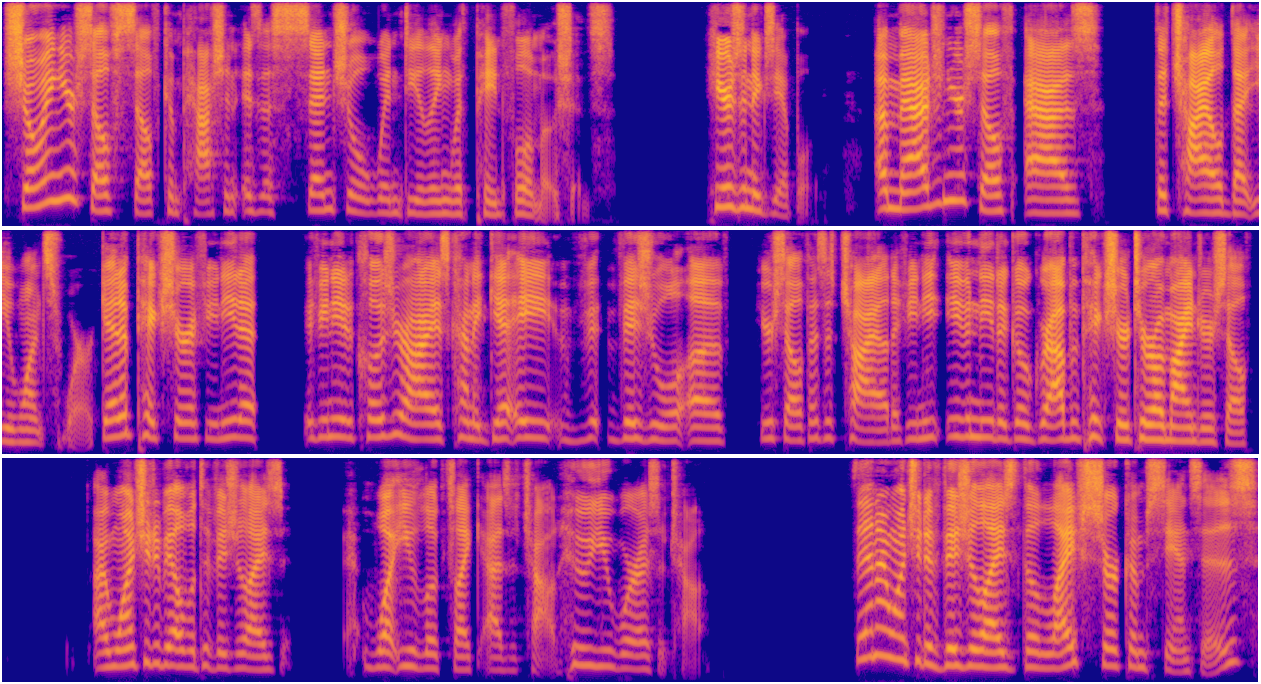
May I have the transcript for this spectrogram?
Showing yourself self compassion is essential when dealing with painful emotions. Here's an example Imagine yourself as the child that you once were. Get a picture if you need a if you need to close your eyes, kind of get a visual of yourself as a child. If you need, even need to go grab a picture to remind yourself, I want you to be able to visualize what you looked like as a child, who you were as a child. Then I want you to visualize the life circumstances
